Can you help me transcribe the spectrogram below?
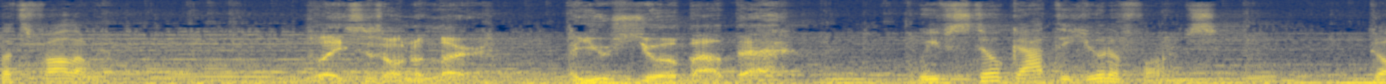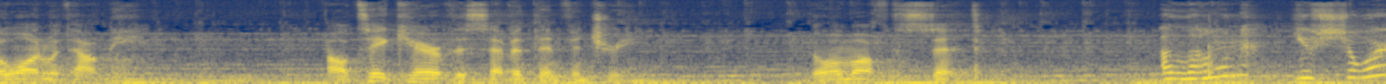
Let's follow him. Place is on alert. Are you sure about that? We've still got the uniforms. Go on without me. I'll take care of the 7th Infantry. Though I'm off the scent. Alone? You sure?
